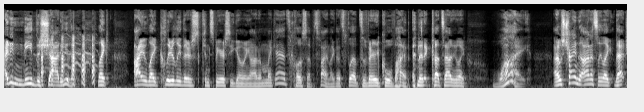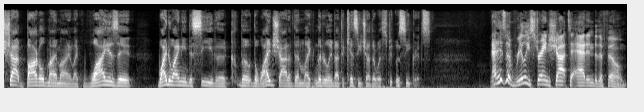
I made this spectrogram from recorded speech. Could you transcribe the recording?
I didn't need the shot either. like I like clearly there's conspiracy going on. I'm like, eh, it's a close up. It's fine. Like that's that's a very cool vibe. And then it cuts out, and you're like, why? I was trying to honestly like that shot boggled my mind. Like, why is it? Why do I need to see the the the wide shot of them like literally about to kiss each other with with secrets? That is a really strange shot to add into the film.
